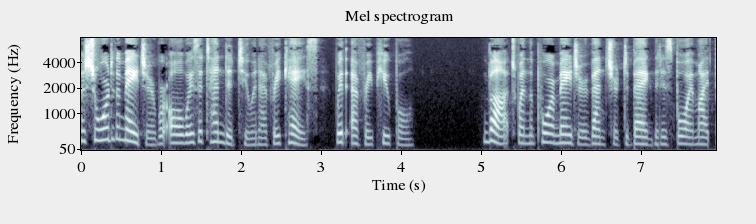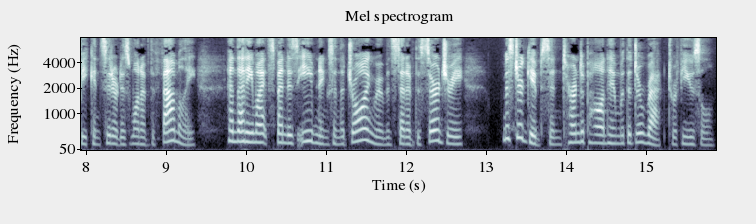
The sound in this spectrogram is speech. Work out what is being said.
assured the Major were always attended to in every case, with every pupil. But when the poor Major ventured to beg that his boy might be considered as one of the family, and that he might spend his evenings in the drawing-room instead of the surgery, Mr Gibson turned upon him with a direct refusal.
